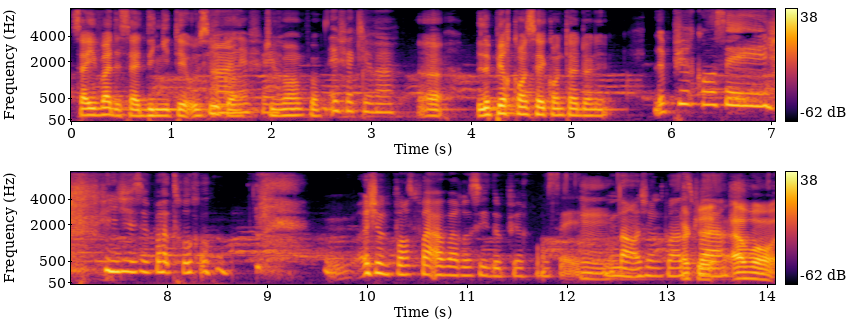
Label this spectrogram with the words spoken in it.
ça y va de sa dignité aussi quoi. tu vois un peu. Effectivement. Euh, le pire conseil qu'on t'a donné? Le pire conseil je sais pas trop je ne pense pas avoir reçu de pire conseil. Hmm. Non, je ne pense pas. Ah bon,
